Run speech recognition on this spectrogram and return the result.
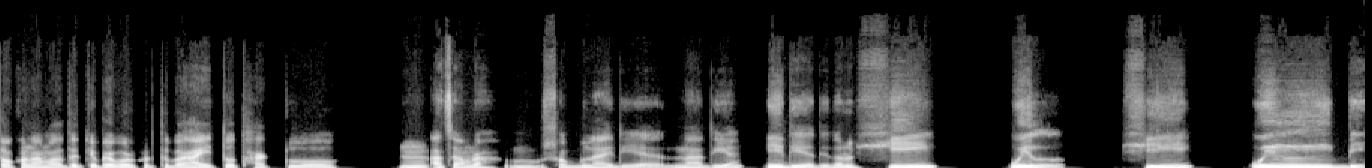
তখন আমাদেরকে ব্যবহার করতে হবে আই তো থাকল। আচ্ছা আমরা উম, সবগুলো আই দিয়ে না দিয়ে ই দিয়ে দিই। ধরো he will he will be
